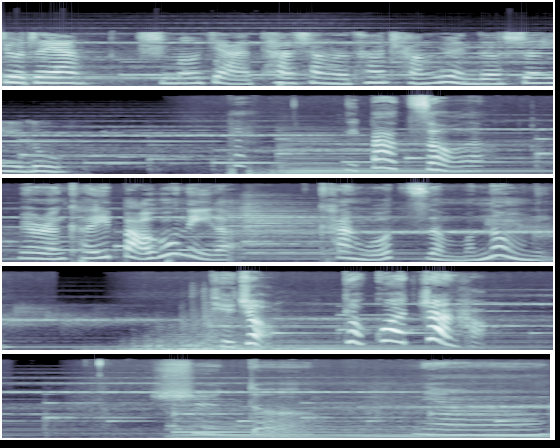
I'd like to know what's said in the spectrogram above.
就这样，徐某甲踏上了他长远的生意路。哼，你爸走了，没有人可以保护你了，看我怎么弄你！铁鹫，给我过来站好。是的，娘。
